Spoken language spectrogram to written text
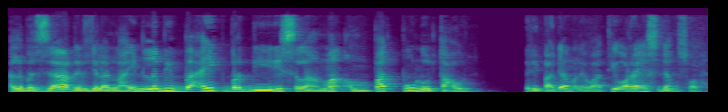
Al-Bazzar dari jalan lain lebih baik berdiri selama 40 tahun daripada melewati orang yang sedang sholat.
